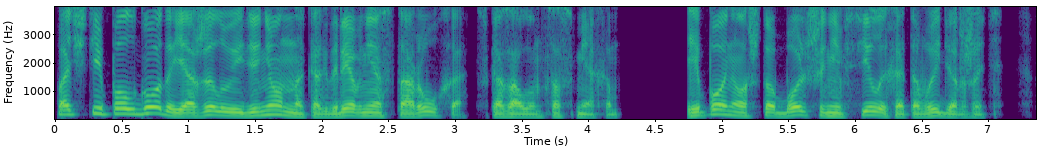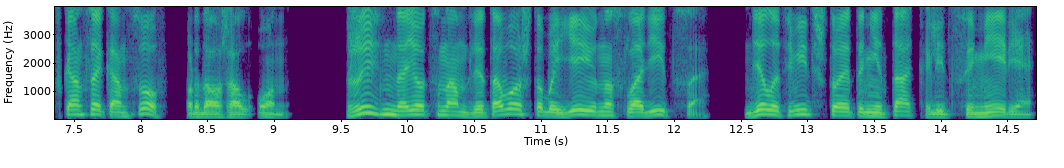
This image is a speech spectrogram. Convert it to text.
«Почти полгода я жил уединенно, как древняя старуха», — сказал он со смехом, и понял, что больше не в силах это выдержать. «В конце концов», — продолжал он, «жизнь дается нам для того, чтобы ею насладиться, Делать вид, что это не так, лицемерие.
